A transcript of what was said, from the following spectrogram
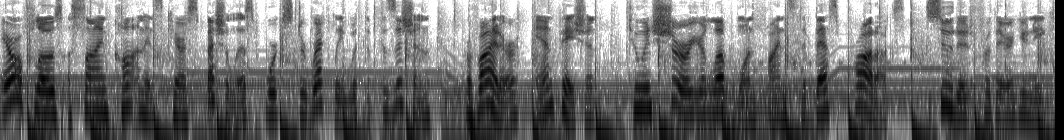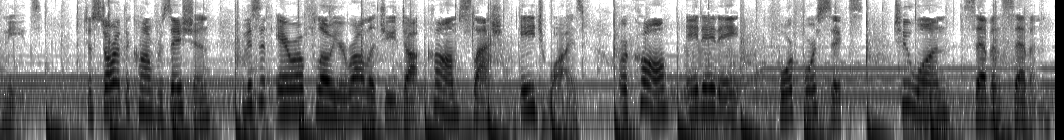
Aeroflow's assigned continence care specialist works directly with the physician, provider, and patient to ensure your loved one finds the best products suited for their unique needs. To start the conversation, visit aeroflowurology.com slash agewise or call 888-446-2177.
